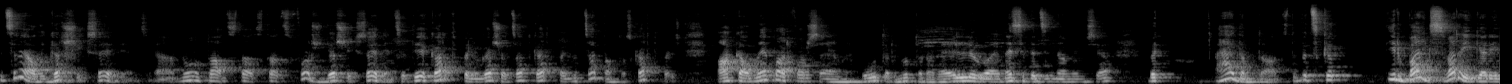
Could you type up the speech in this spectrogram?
Tas reāli ir garšīgs ēdiens. Jā. Nu, tāds, tāds, tāds foršs, garšīgs ēdiens. Ja tie kartupeļi un garšo cepti kartupeļi, nu cepam tos kartupeļus. Akāli nepārforsējam, varbūt ar, nu, ar eļļu vai nesadedzinām viņus. Ja. Bet ēdam tādus. Tāpēc, ka ir baigi svarīgi arī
